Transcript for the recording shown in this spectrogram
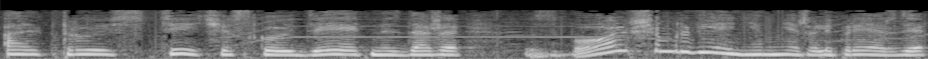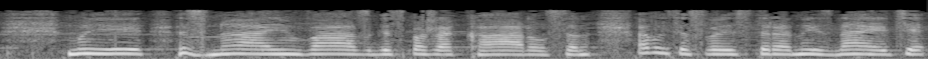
альтруистическую деятельность даже с большим рвением, нежели прежде. Мы знаем вас, госпожа Карлсон, а вы со своей стороны знаете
